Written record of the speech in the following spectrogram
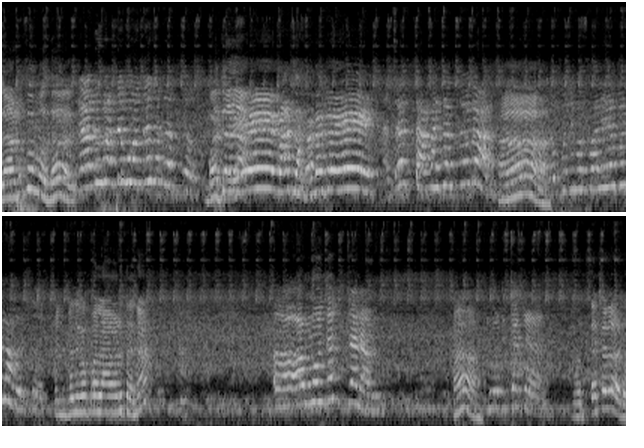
लाडू का मोदक. हा. गणपती बाप्पाला आवडतं. ना? मोदकचा लाडू हा. मोदकाचा लाडू.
